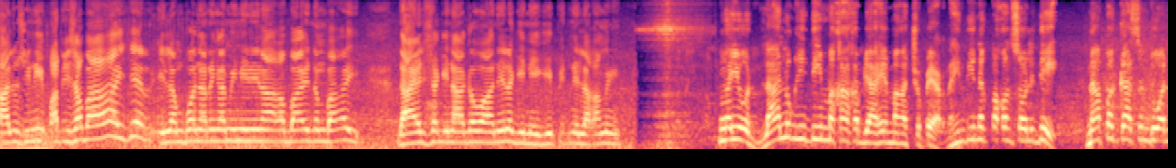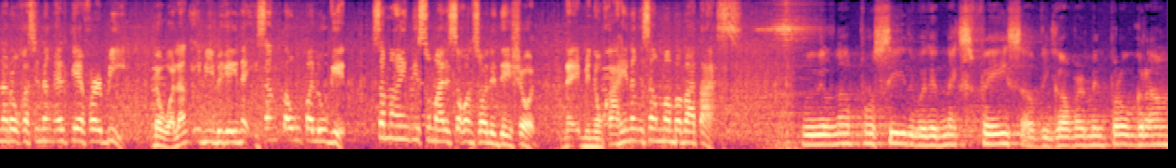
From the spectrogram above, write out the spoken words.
Halos ini pati sa bahay, sir. Ilang buwan na rin kami hindi nakakabayad ng bahay. Dahil sa ginagawa nila, ginigipit nila kami. Ngayon, lalong hindi makakabiyahe mga tsuper na hindi nagpa-consolidate. Napagkasunduan na raw kasi ng LTFRB na walang ibibigay na isang taong palugit sa mga hindi sumali sa consolidation na iminungkahi ng isang mambabatas. We will now proceed with the next phase of the government program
